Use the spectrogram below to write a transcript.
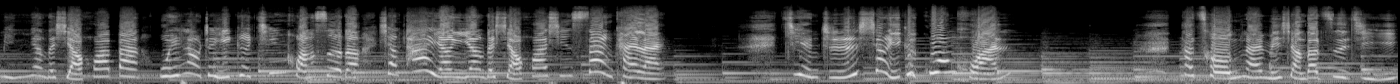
明亮的小花瓣围绕着一个金黄色的像太阳一样的小花心散开来，简直像一个光环。他从来没想到自己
